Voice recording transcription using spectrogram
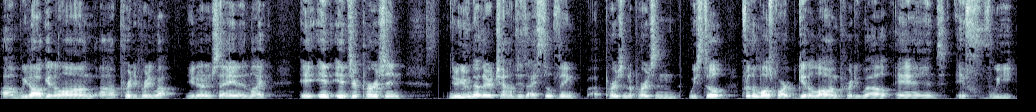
um, we'd all get along uh, pretty pretty well. You know what I'm saying? And like in, in interperson, you know, even though there are challenges, I still think uh, person to person, we still, for the most part, get along pretty well. And if we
